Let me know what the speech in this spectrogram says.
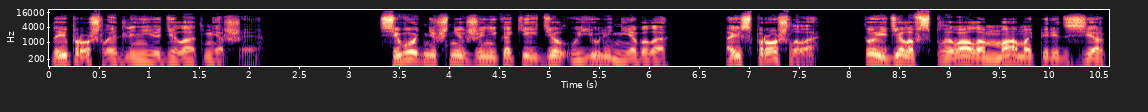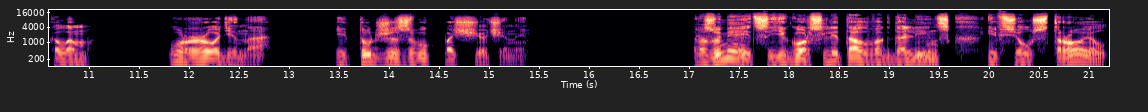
да и прошлое для нее дело отмершее. Сегодняшних же никаких дел у Юли не было, а из прошлого то и дело всплывала мама перед зеркалом. Уродина! И тут же звук пощечины. Разумеется, Егор слетал в Агдалинск и все устроил,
